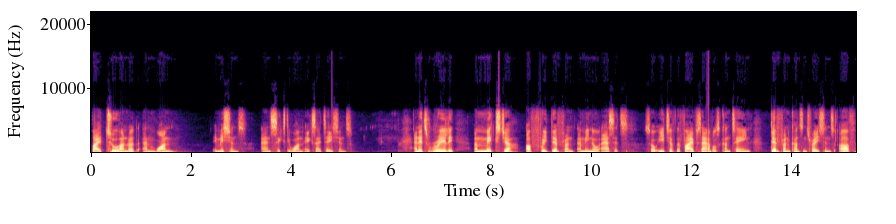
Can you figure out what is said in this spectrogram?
by 201 emissions and 61 excitations. And it's really a mixture of three different amino acids. So each of the five samples contain different concentrations of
